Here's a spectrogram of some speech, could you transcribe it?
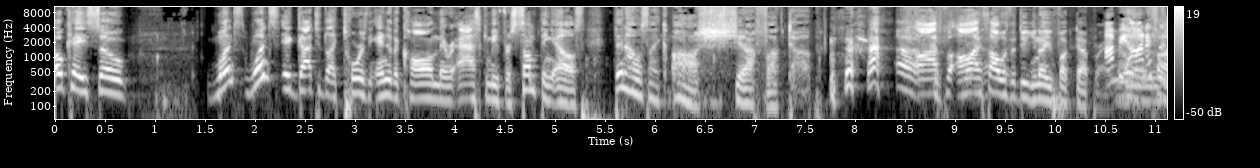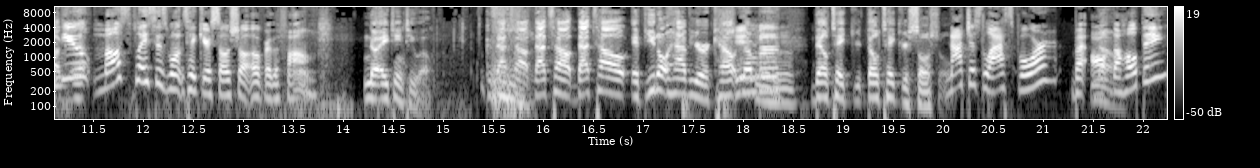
okay, so once once it got to like towards the end of the call and they were asking me for something else, then I was like, oh shit, I fucked up. all, I, all I saw was the dude. You know, you fucked up, right? I'll be Oh, honest with you. Most places won't take your social over the phone. No, AT and T will. Because that's how. That's how. That's how. If you don't have your account Shit, number, man. they'll take your. They'll take your social. Not just last four, but all No. the whole thing.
